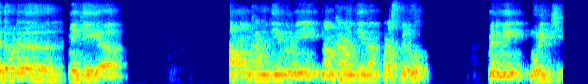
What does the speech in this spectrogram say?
එතකොට මේකේ තව නම් කරන්න තියෙන මේ නම් කරන්න තියෙන කොටස් බැලුවොත් මෙන්න මේ මුරිච්චි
